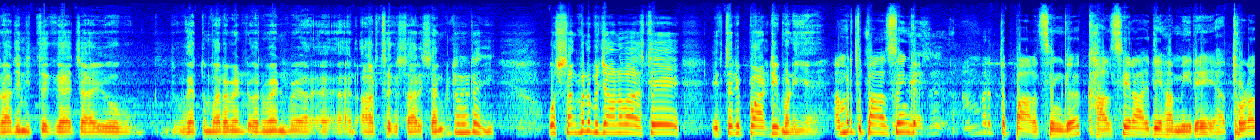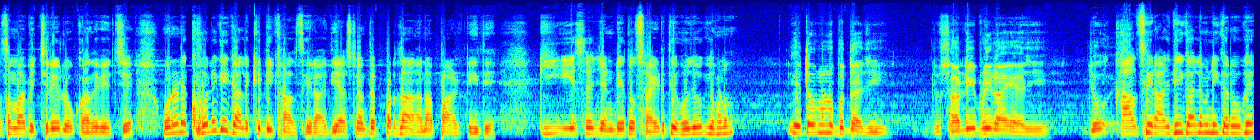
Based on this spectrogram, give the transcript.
ਰਾਜਨੀਤਿਕ ਹੈ, ਚਾਹੇ ਉਹ ਵੈਤਮਾਰਮੈਂਟ ਆਰਥਿਕ ਸਾਰੇ ਸੰਕਟ ਨੇ ਨਾ ਜੀ ਉਹ ਸੰਕਟ ਬਚਾਉਣ ਵਾਸਤੇ ਇੱਕ ਤਰ੍ਹਾਂ ਦੀ ਪਾਰਟੀ ਬਣੀ ਹੈ ਅੰਮ੍ਰਿਤਪਾਲ ਸਿੰਘ ਅੰਮ੍ਰਿਤਪਾਲ ਸਿੰਘ ਖਾਲਸੇ ਰਾਜ ਦੇ ਹਾਮੀ ਰਹੇ ਆ ਥੋੜਾ ਸਮਾਂ ਵਿਚਰੇ ਲੋਕਾਂ ਦੇ ਵਿੱਚ ਉਹਨਾਂ ਨੇ ਖੁੱਲ੍ਹ ਕੇ ਗੱਲ ਕੀਤੀ ਖਾਲਸੇ ਰਾਜ ਦੀ ਇਸ ਟਾਈਮ ਤੇ ਪ੍ਰਧਾਨ ਆ ਪਾਰਟੀ ਦੇ ਕੀ ਇਸ ਏਜੰਡੇ ਤੋਂ ਸਾਈਡ ਤੇ ਹੋ ਜਾਓਗੇ ਹੁਣ ਇਹ ਤਾਂ ਉਹਨਾਂ ਨੂੰ ਪਤਾ ਹੈ ਜੀ ਜੋ ਸਾਡੀ ਆਪਣੀ رائے ਹੈ ਜੀ ਜੋ ਖਾਲਸੇ ਰਾਜ ਦੀ ਗੱਲ ਵੀ ਨਹੀਂ ਕਰੋਗੇ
